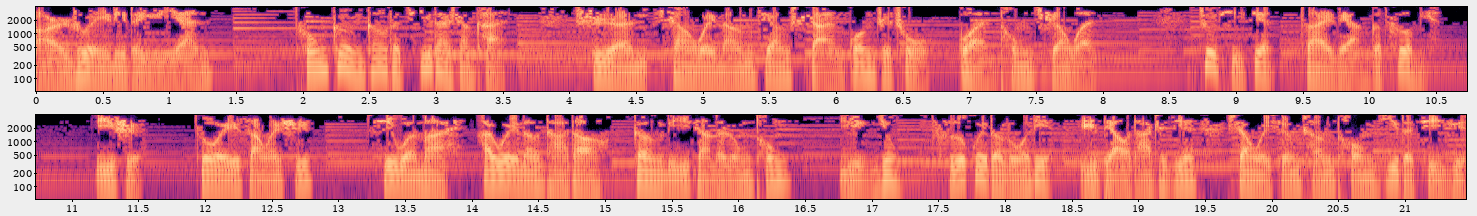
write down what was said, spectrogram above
而锐利的语言。从更高的期待上看，诗人尚未能将闪光之处贯通全文，这体现在两个侧面：一是作为散文诗，其文脉还未能达到更理想的融通。引用词汇的罗列与表达之间尚未形成统一的气韵。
